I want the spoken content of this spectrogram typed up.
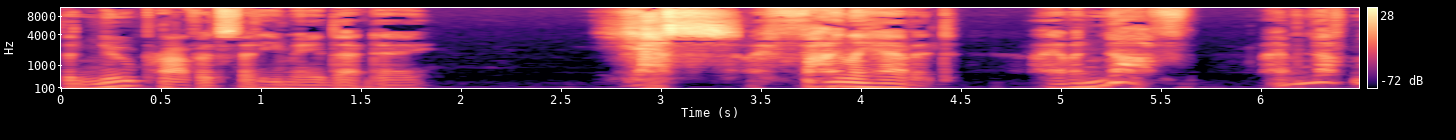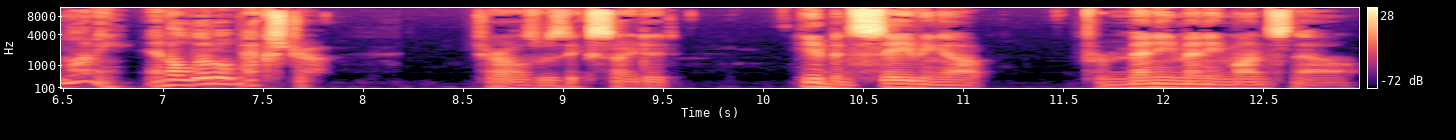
the new profits that he made that day. Yes, I finally have it. I have enough. I have enough money and a little extra. Charles was excited. He had been saving up for many, many months now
